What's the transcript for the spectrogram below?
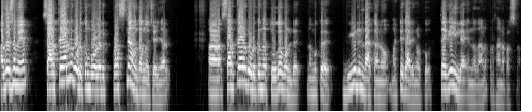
അതേസമയം സർക്കാരിന് കൊടുക്കുമ്പോൾ ഒരു പ്രശ്നം എന്താണെന്ന് വെച്ച് കഴിഞ്ഞാൽ സർക്കാർ കൊടുക്കുന്ന തുക കൊണ്ട് നമുക്ക് വീടുണ്ടാക്കാനോ മറ്റു കാര്യങ്ങൾക്കോ തികയില്ല എന്നതാണ് പ്രധാന പ്രശ്നം.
